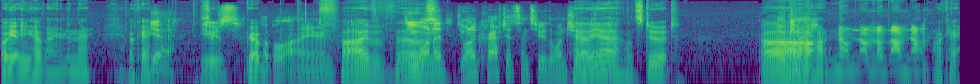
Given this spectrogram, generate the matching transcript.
Oh yeah, you have iron in there. Okay. yeah. Here's grab- a couple iron. Five of those. Do you wanna do you wanna craft it since you're the one Hell showing it? yeah, let's do it. Ah, nom nom nom nom nom. Okay.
